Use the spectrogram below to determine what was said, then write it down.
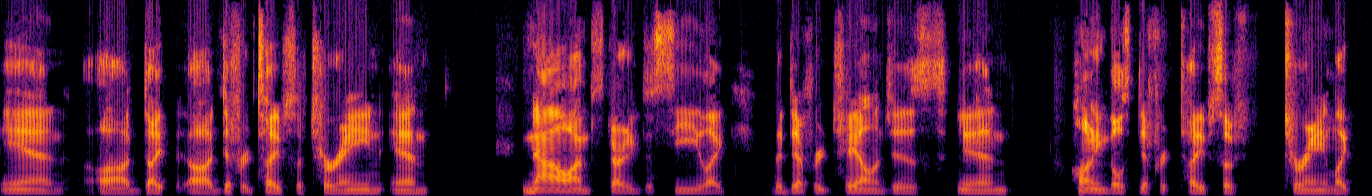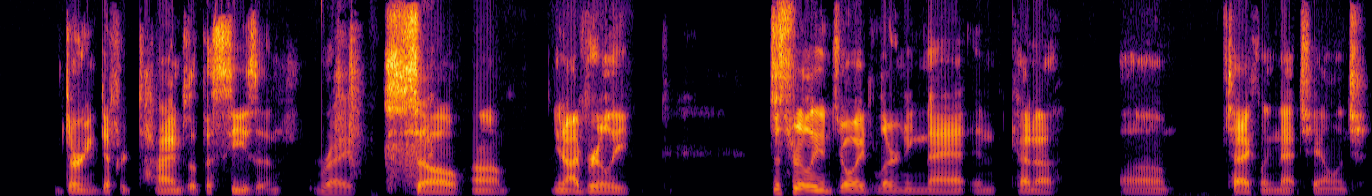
and uh, di- uh, different types of terrain. And now I'm starting to see like the different challenges in hunting those different types of terrain, like during different times of the season. Right. So, um, you know, I've really just really enjoyed learning that and kind of um, tackling that challenge.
